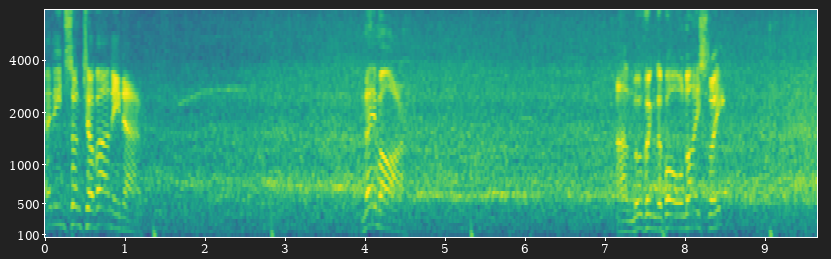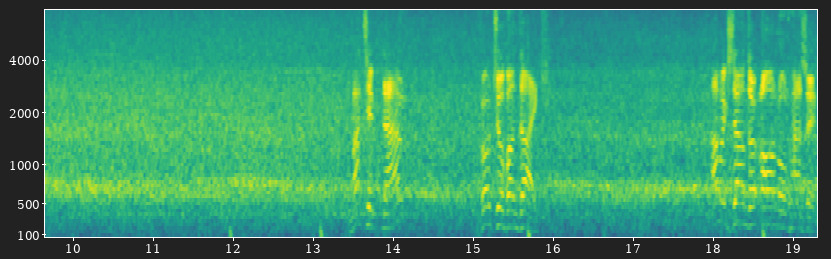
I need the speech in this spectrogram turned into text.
Edinson Cavani now. Neymar. And moving the ball nicely. Matip now. Virgil van Dijk. Alexander-Arnold has it.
